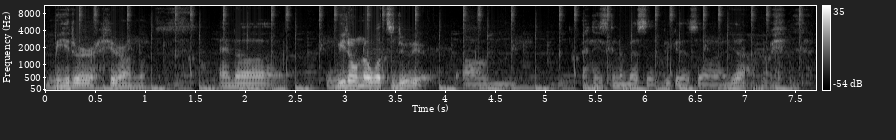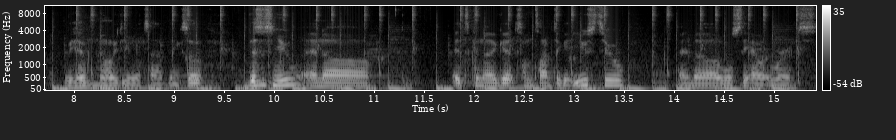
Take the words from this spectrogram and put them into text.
meter here on the, and uh, we don't know what to do here. Um, and he's gonna miss it because uh, yeah, we, we have no idea what's happening. So this is new, and uh, it's gonna get some time to get used to, and uh, we'll see how it works.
